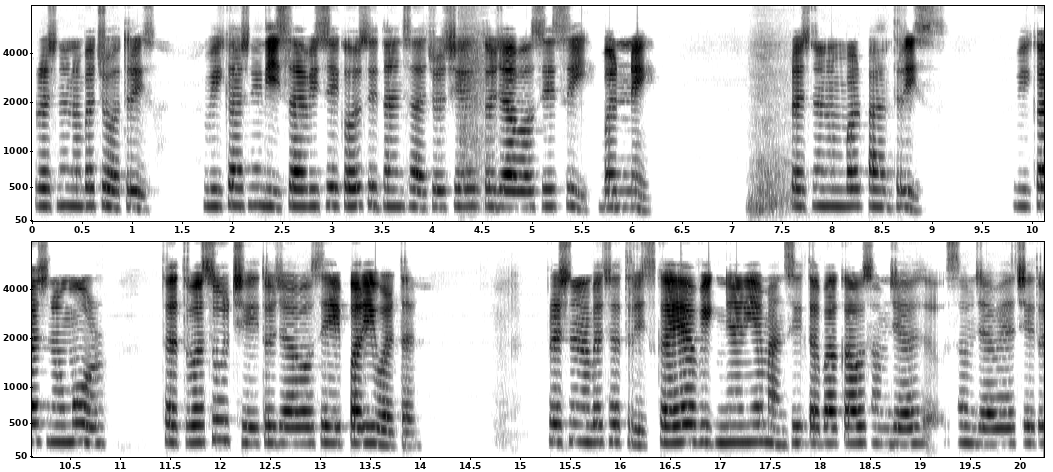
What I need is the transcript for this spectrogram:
પ્રશ્ન નંબર ચોત્રીસ. વિકાસની દિશા વિશે કયો સિદ્ધાંત સાચો છે? તો જવાબ આવશે સી, બંને. પ્રશ્ન નંબર પાંત્રીસ. વિકાસનું મૂળ તત્વ શું છે? તો જવાબ આવશે પરિવર્તન. પ્રશ્ન નંબર છત્રીસ કયા વિજ્ઞાનીએ માનસિક તબક્કાઓ સમજાવ્યા છે? તો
